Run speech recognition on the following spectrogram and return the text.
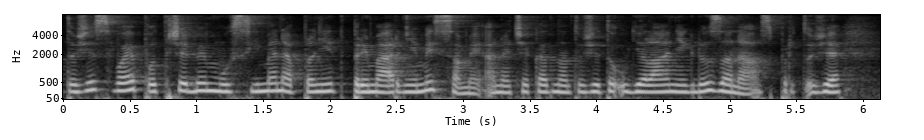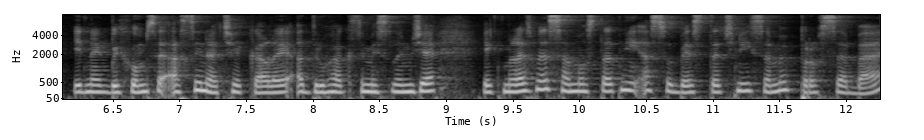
to, že svoje potřeby musíme naplnit primárně my sami a nečekat na to, že to udělá někdo za nás, protože jednak bychom se asi načekali a druhá si myslím, že jakmile jsme samostatní a soběstační sami pro sebe,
